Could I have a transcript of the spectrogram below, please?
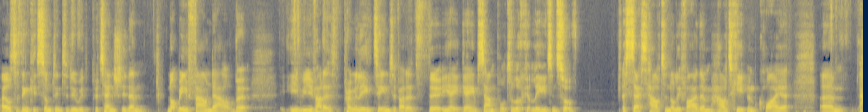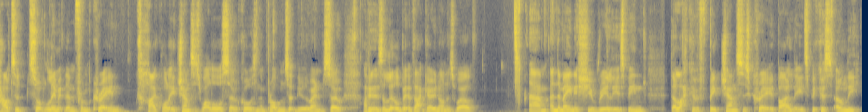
I also think it's something to do with potentially them not being found out, but you've, had a Premier League teams have had a 38 game sample to look at Leeds and sort of assess how to nullify them, how to keep them quiet, um, how to sort of limit them from creating high quality chances while also causing them problems at the other end. So I think there's a little bit of that going on as well. Um, and the main issue really has been the lack of big chances created by Leeds because only,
